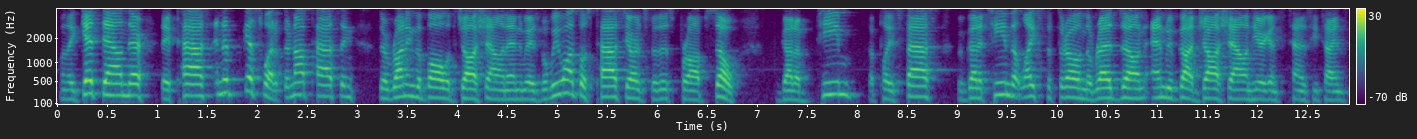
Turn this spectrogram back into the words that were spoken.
when they get down there, they pass. And if guess what? If they're not passing, they're running the ball with Josh Allen anyways. But we want those pass yards for this prop. So We've got a team that plays fast. We've got a team that likes to throw in the red zone, and we've got Josh Allen here against Tennessee Titans.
